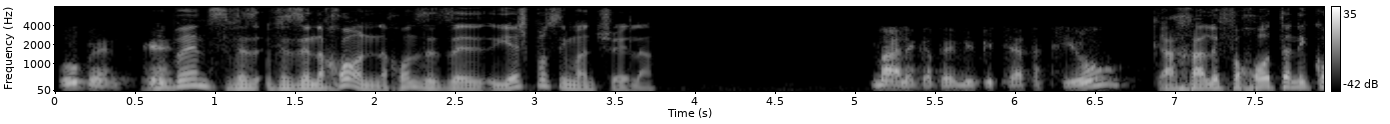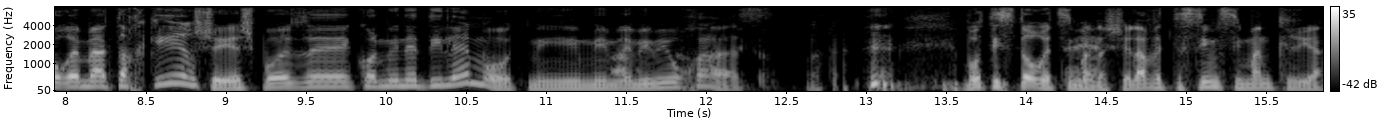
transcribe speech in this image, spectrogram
רובנס, כן. רובנס? וזה, וזה נכון, נכון? זה, זה, יש פה סימן שאלה. מה, לגבי מי ביצע את הציור? ככה לפחות אני קורא מהתחקיר, שיש פה איזה כל מיני דילמות, מי, מי, למי מיוחס. בוא תסתור את סימן השאלה ותשים סימן קריאה.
